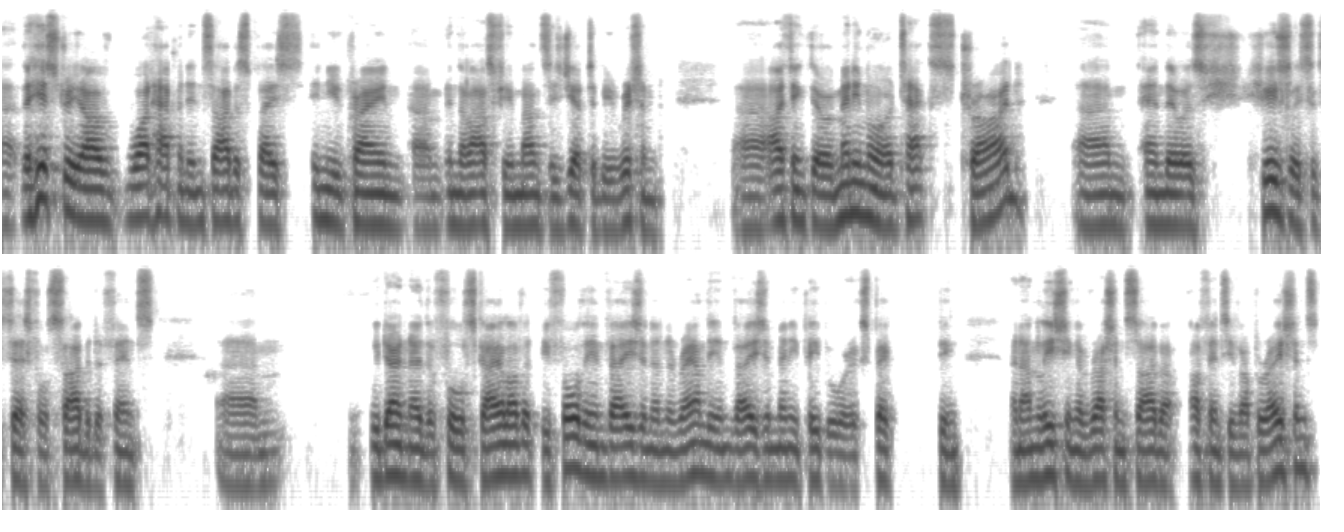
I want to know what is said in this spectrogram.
uh, the history of what happened in cyberspace in Ukraine um, in the last few months is yet to be written. Uh, I think there were many more attacks tried, um, and there was hugely successful cyber defense. Um, we don't know the full scale of it. Before the invasion and around the invasion, many people were expecting an unleashing of Russian cyber offensive operations.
